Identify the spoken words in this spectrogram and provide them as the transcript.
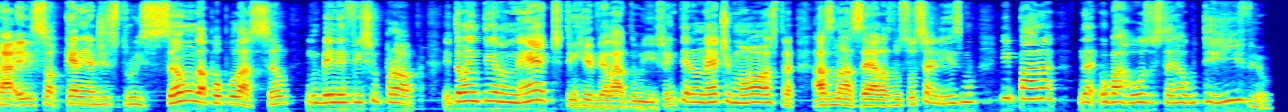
tá? Eles só querem a destruição da população em benefício próprio. Então a internet tem revelado isso. A internet mostra as mazelas do socialismo e para né, o Barroso isso é algo terrível,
